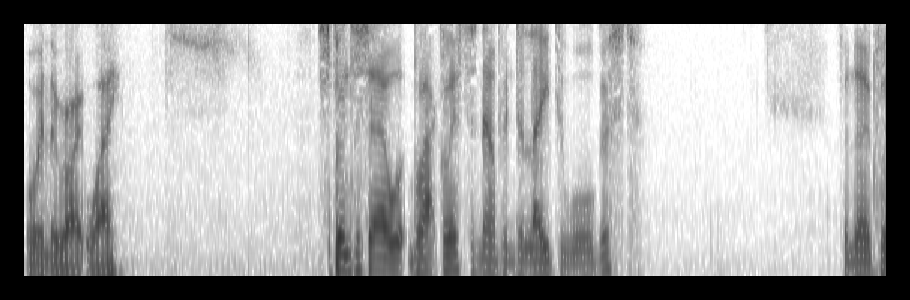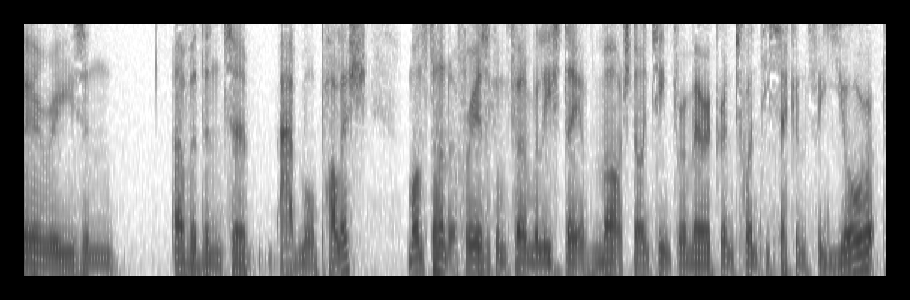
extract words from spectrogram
or in the right way. Splinter Cell Blacklist has now been delayed to August for no clear reason other than to add more polish. Monster Hunter 3 has a confirmed release date of March 19th for America and 22nd for Europe.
